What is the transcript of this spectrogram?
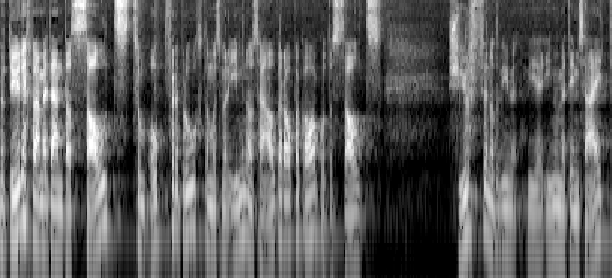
Natürlich, wenn man dann das Salz zum Opfern braucht, dann muss man immer noch selber runtergehen oder das Salz schürfen oder wie, wie immer man dem sagt.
